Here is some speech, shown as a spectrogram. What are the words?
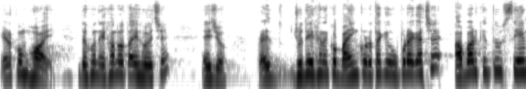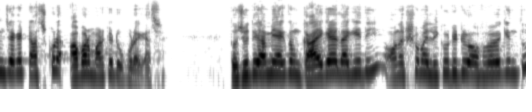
এরকম হয়। দেখুন, এখানেও তাই হয়েছে। এই যে প্রাইস যদি এখানে কেউ বাইং করে থাকে, উপরে গেছে, আবার কিন্তু সেম জায়গায় টাচ করে আবার মার্কেট উপরে গেছে। তো যদি আমি একদম গায়ে গায়ে লাগিয়ে দিই, অনেক সময় লিকুইডিটির অভাবে কিন্তু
